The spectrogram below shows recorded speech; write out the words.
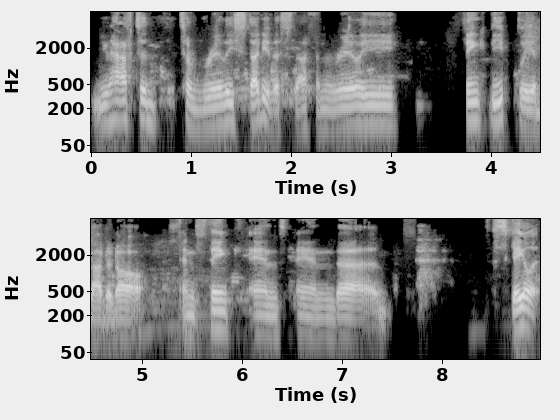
you have to to really study this stuff and really think deeply about it all and think and and uh, scale it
